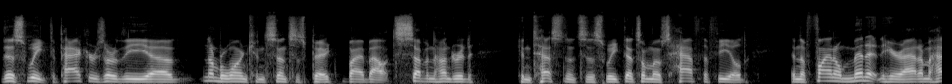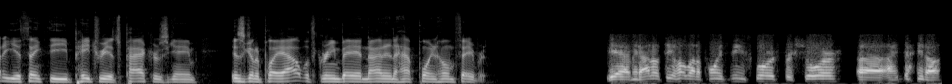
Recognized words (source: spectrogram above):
this week. The Packers are the uh, number one consensus pick by about 700 contestants this week. That's almost half the field. In the final minute here, Adam, how do you think the Patriots Packers game is going to play out with Green Bay a nine and a half point home favorite? Yeah, I mean, I don't see a whole lot of points being scored for sure. Uh, I, you know,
